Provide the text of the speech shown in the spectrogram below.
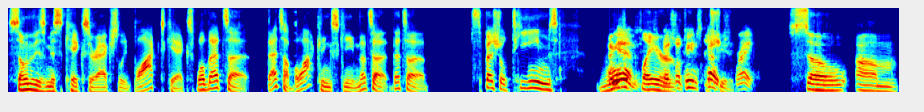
some of his missed kicks are actually blocked kicks, well, that's a that's a blocking scheme. That's a that's a special teams role Again, player special teams coach, issue. right? So um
